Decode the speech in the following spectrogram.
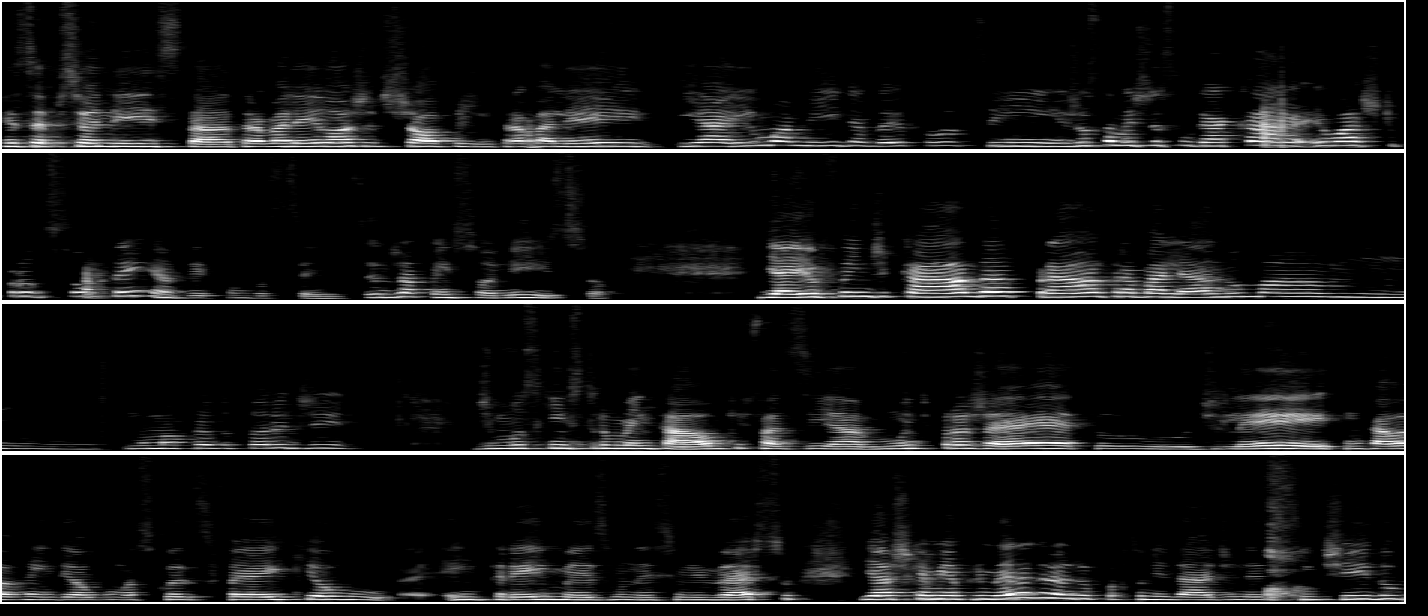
recepcionista, trabalhei em loja de shopping, trabalhei. E aí uma amiga veio e falou assim, justamente nesse lugar, cara, eu acho que produção tem a ver com você. Você já pensou nisso? E aí eu fui indicada para trabalhar numa, numa produtora de de música instrumental, que fazia muito projeto de lei, tentava vender algumas coisas. Foi aí que eu entrei mesmo nesse universo. E acho que a minha primeira grande oportunidade nesse sentido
